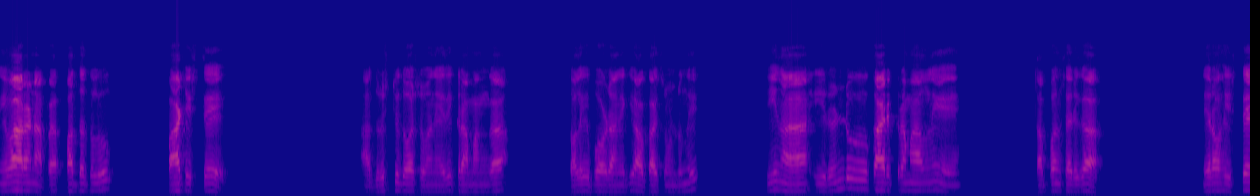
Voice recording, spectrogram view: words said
నివారణ ప- పద్ధతులు పాటిస్తే ఆ దృష్టి దోషం అనేది క్రమంగా తొలగిపోవడానికి అవకాశం ఉంటుంది. ఈయన ఈ రెండు కార్యక్రమాలని తప్పనిసరిగా నిర్వహిస్తే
